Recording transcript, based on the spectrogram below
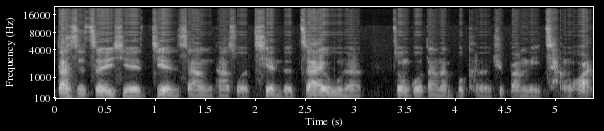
但是这一些建商他所欠的债务呢，中国当然不可能去帮你偿还。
